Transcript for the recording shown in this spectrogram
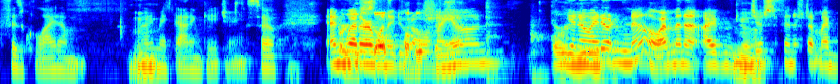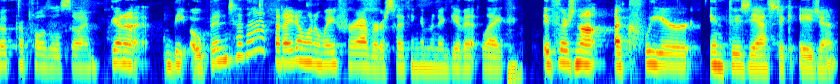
physical item? How do you Mm. make that engaging? So, and Are whether I want to do it all on my own, Or you know, I don't know. I'm gonna. I've Yeah. just finished up my book proposal, so I'm gonna be open to that. But I don't want to wait forever. So I think I'm gonna give it like if there's not a clear, enthusiastic agent,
